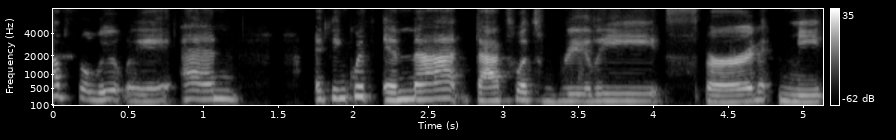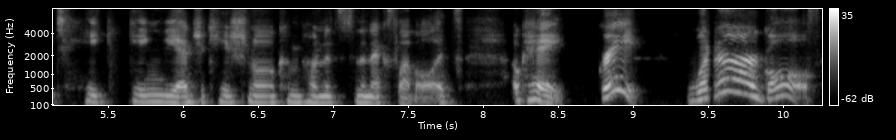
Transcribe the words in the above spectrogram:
Absolutely. And I think within that, that's what's really spurred me taking the educational components to the next level. It's okay, great. What are our goals?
